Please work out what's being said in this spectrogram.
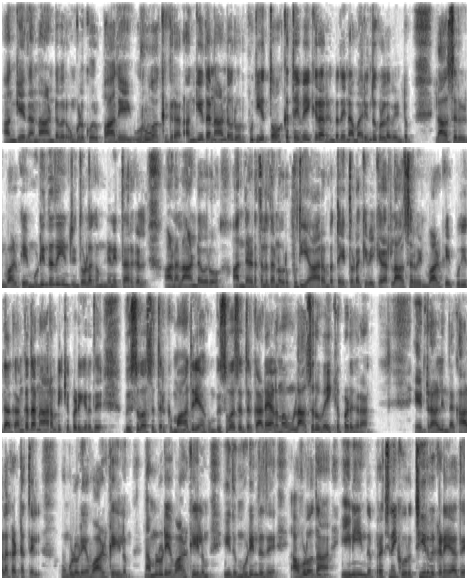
அங்கேதான் ஆண்டவர் உங்களுக்கு ஒரு பாதையை உருவாக்குகிறார். அங்கேதான் ஆண்டவர் ஒரு புதிய துவக்கத்தை வைக்கிறார் என்பதை நாம் அறிந்து கொள்ள வேண்டும். லாசருவின் வாழ்க்கை முடிந்தது என்று இந்த உலகம் நினைத்தார்கள். ஆனால் ஆண்டவரோ அந்த இடத்துல தான் ஒரு புதிய ஆரம்பத்தை தொடக்கி வைக்கிறார். லாசருவின் வாழ்க்கை புதிதாக அங்கதான் ஆரம்பிக்கப்படுகிறது. விசுவாசத்திற்கு மாதிரியாகவும் விசுவாசத்திற்கு அடையாளமாகவும் லாசரு வைக்கப்படுகிறான். என்றால் இந்த காலகட்டத்தில் உங்களுடைய வாழ்க்கையிலும் நம்மளுடைய வாழ்க்கையிலும் இது முடிந்தது. அவ்வளோதான். இனி இந்த பிரச்சனைக்கு ஒரு தீர்வு கிடையாது.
